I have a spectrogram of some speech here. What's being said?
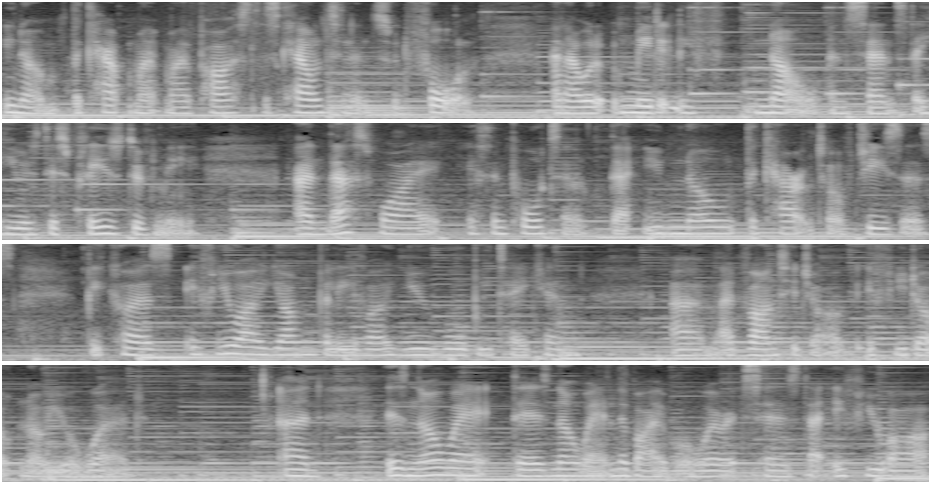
you know, the count, my, my pastor's countenance would fall, and I would immediately know and sense that he was displeased with me. And that's why it's important that you know the character of Jesus, because if you are a young believer, you will be taken um, advantage of if you don't know your word. And there's nowhere there's nowhere in the Bible where it says that if you are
